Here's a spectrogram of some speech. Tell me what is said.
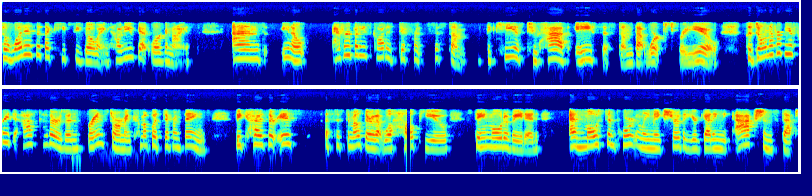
so what is it that keeps you going? How do you get organized? And, you know, everybody's got a different system. The key is to have a system that works for you. So don't ever be afraid to ask others and brainstorm and come up with different things because there is a system out there that will help you stay motivated and most importantly, make sure that you're getting the action steps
